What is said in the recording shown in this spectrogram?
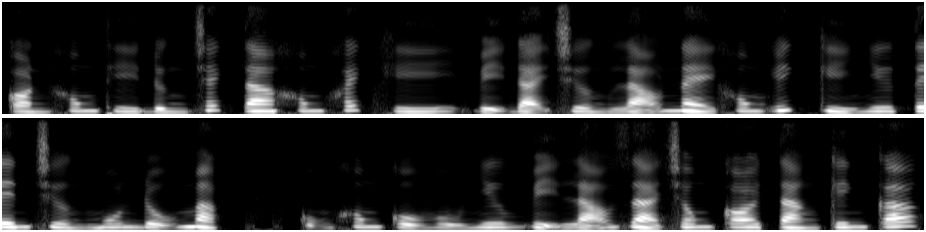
Còn không thì đừng trách ta không khách khí, vị đại trưởng lão này không ích kỷ như tên trưởng môn đỗ mặc, cũng không cổ hủ như vị lão già trông coi tàng kinh các.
